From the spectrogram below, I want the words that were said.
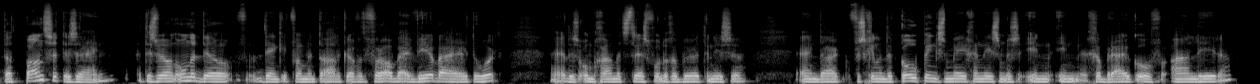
dat panzer te zijn. Het is wel een onderdeel, denk ik, van mentale kracht. Wat vooral bij weerbaarheid hoort. Hè? Dus omgaan met stressvolle gebeurtenissen. En daar verschillende kopingsmechanismes in, in gebruiken of aanleren.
